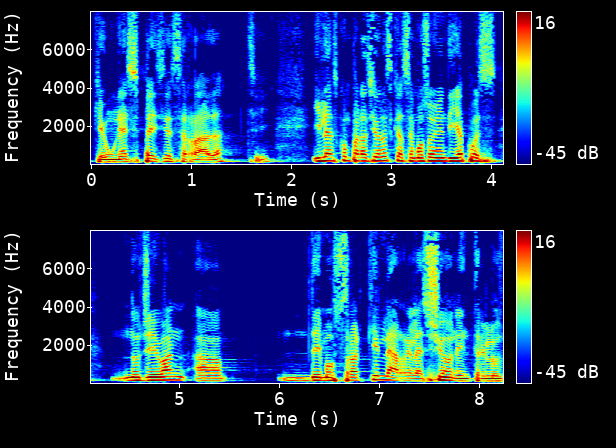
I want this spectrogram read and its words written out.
que una especie cerrada, ¿sí? Y las comparaciones que hacemos hoy en día, pues, nos llevan a demostrar que la relación entre los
